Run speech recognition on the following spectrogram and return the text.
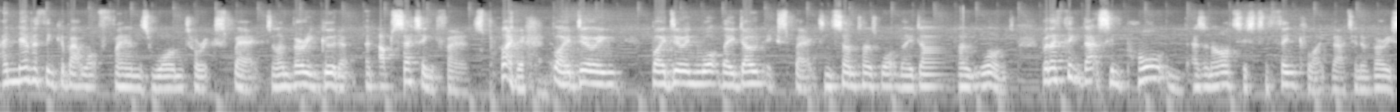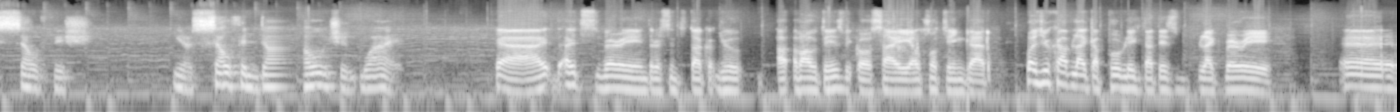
I never think about what fans want or expect, and I'm very good at, at upsetting fans by by doing by doing what they don't expect and sometimes what they don't want. But I think that's important as an artist to think like that in a very selfish, you know, self-indulgent way. Yeah, it's very interesting to talk you about this because I also think that well, you have like a public that is like very. Uh,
